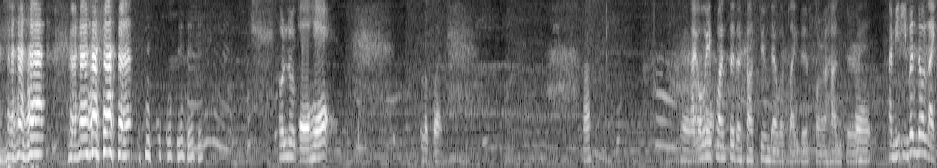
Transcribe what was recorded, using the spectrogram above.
oh look, Eh Look what. Huh? ¿Ah? Wait, I always wanted a costume that was like this for a hunter. Right. I mean, even though like,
